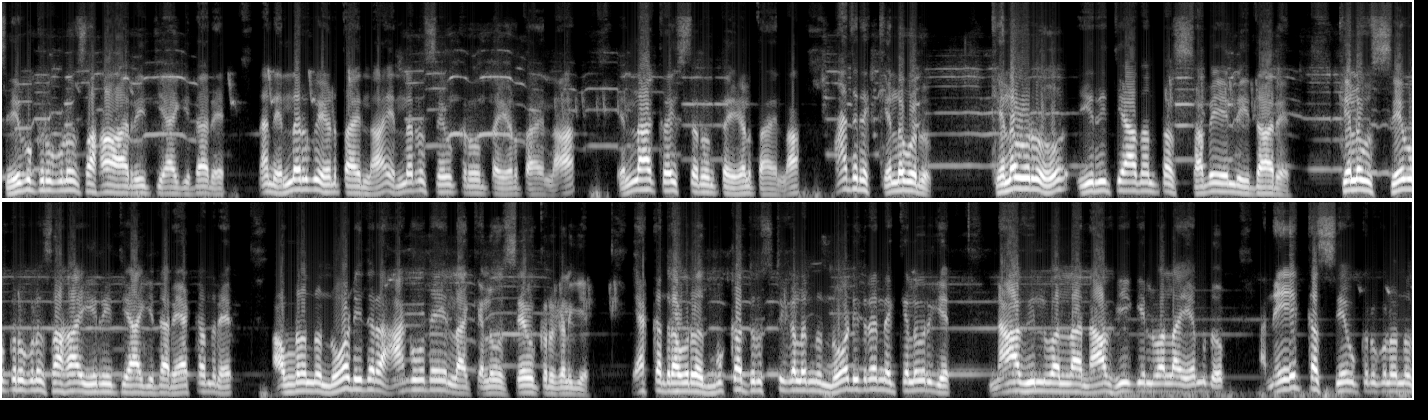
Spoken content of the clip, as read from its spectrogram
ಸೇವಕರುಗಳು ಸಹ ಆ ರೀತಿಯಾಗಿದ್ದಾರೆ. ನಾನು ಎಲ್ಲರಿಗೂ ಹೇಳ್ತಾ ಇಲ್ಲ, ಎಲ್ಲರೂ ಸೇವಕರು ಅಂತ ಹೇಳ್ತಾ ಇಲ್ಲ, ಎಲ್ಲ ಕ್ರೈಸ್ತರು ಅಂತ ಹೇಳ್ತಾ ಇಲ್ಲ. ಆದರೆ ಕೆಲವರು ಕೆಲವರು ಈ ರೀತಿಯಾದಂತ ಸಭೆಯಲ್ಲಿ ಇದ್ದಾರೆ. ಕೆಲವು ಸೇವಕರುಗಳು ಸಹ ಈ ರೀತಿಯಾಗಿದ್ದಾರೆ. ಯಾಕಂದ್ರೆ ಅವರನ್ನು ನೋಡಿದರೆ ಆಗುವುದೇ ಇಲ್ಲ ಕೆಲವು ಸೇವಕರುಗಳಿಗೆ. ಯಾಕಂದ್ರೆ ಅವರ ಮುಖ ದೃಷ್ಟಿಗಳನ್ನು ನೋಡಿದ್ರೇನೆ ಕೆಲವರಿಗೆ ನಾವಿಲ್ವಲ್ಲ, ನಾವ್ ಹೀಗಿಲ್ವಲ್ಲ ಎಂಬುದು ಅನೇಕ ಸೇವಕರುಗಳನ್ನು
